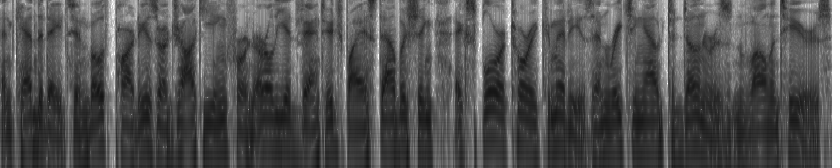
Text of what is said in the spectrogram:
and candidates in both parties are jockeying for an early advantage by establishing exploratory committees and reaching out to donors and volunteers.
